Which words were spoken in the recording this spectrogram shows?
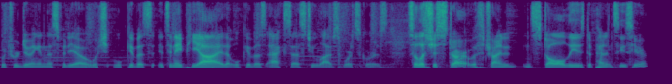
which we're doing in this video, which will give us, it's an API that will give us access to live sports scores. So let's just start with trying to install these dependencies here.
